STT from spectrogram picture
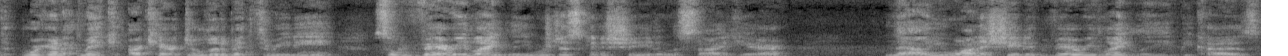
And we're going to make our character a little bit 3D. So very lightly, we're just going to shade in the side here. Now you want to shade it very lightly because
